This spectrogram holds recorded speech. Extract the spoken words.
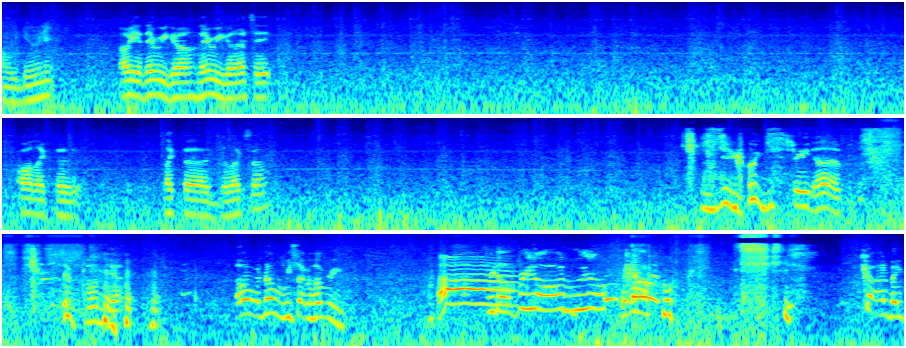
Are we doing it? Oh yeah, there we go. There we go, that's it. Oh, like the, like the Deluxo? You're going straight up. Pulled down. Oh no, we started hovering. ah! Freedom, freedom, freedom. No! God, my,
